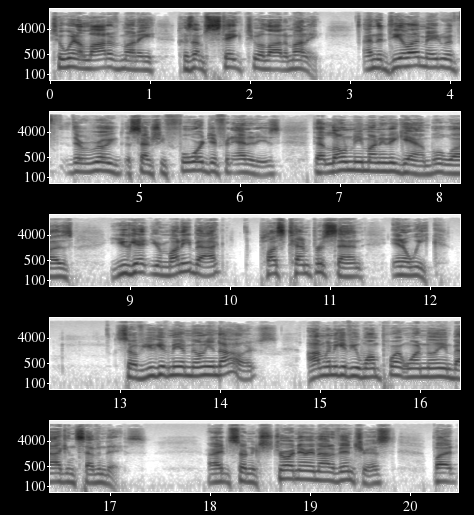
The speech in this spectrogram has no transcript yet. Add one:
to win a lot of money because I'm staked to a lot of money. And the deal I made with, there were really essentially four different entities that loaned me money to gamble was you get your money back plus 10% in a week. So if you give me a million dollars, I'm going to give you 1.1 million back in seven days. right? So an extraordinary amount of interest. But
